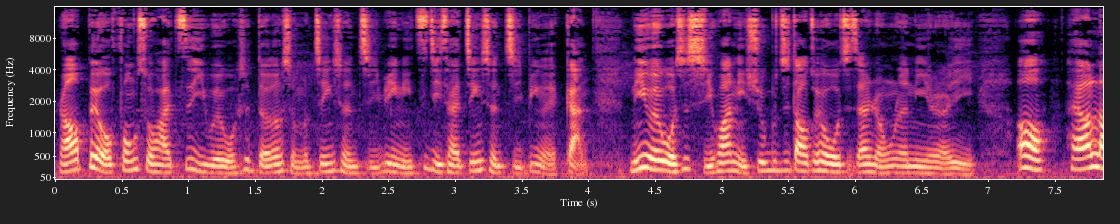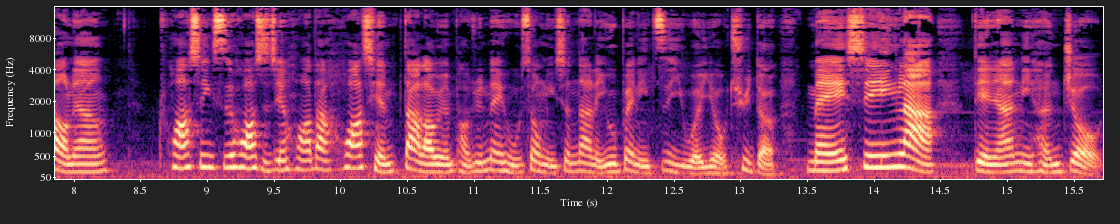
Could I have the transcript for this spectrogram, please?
然后被我封锁，还自以为我是得了什么精神疾病？你自己才精神疾病来干！你以为我是喜欢你，殊不知到最后我只在容忍你而已。哦，还有老娘。花心思、花时间、花大花钱，大老远跑去内湖送你圣诞礼物，被你自以为有趣的没心啦！点燃你很久，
